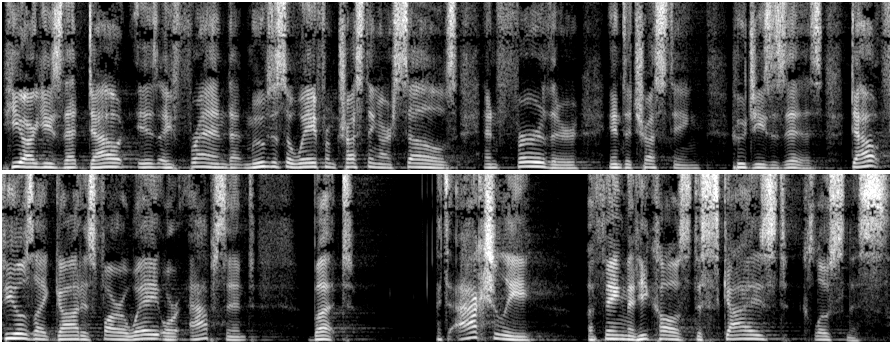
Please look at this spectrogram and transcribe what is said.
He argues that doubt is a friend that moves us away from trusting ourselves and further into trusting who Jesus is. Doubt feels like God is far away or absent, but it's actually a thing that he calls disguised closeness.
